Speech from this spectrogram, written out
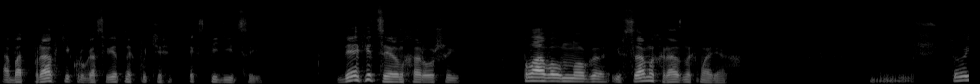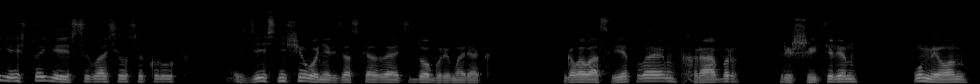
об отправке кругосветных пути... экспедиций. Да и офицер он хороший, плавал много и в самых разных морях. «Что есть, то есть», — согласился Круз. «Здесь ничего нельзя сказать, добрый моряк. Голова светлая, храбр, решителен, умен.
